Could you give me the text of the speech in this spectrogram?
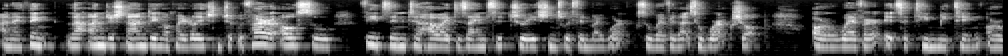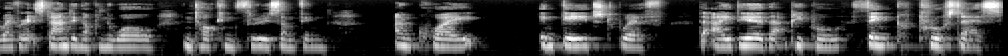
And I think that understanding of my relationship with her also feeds into how I design situations within my work. So whether that's a workshop or whether it's a team meeting or whether it's standing up on the wall and talking through something, I'm quite engaged with the idea that people think, process,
